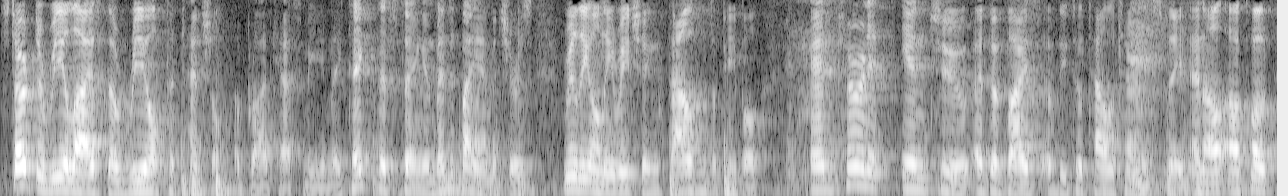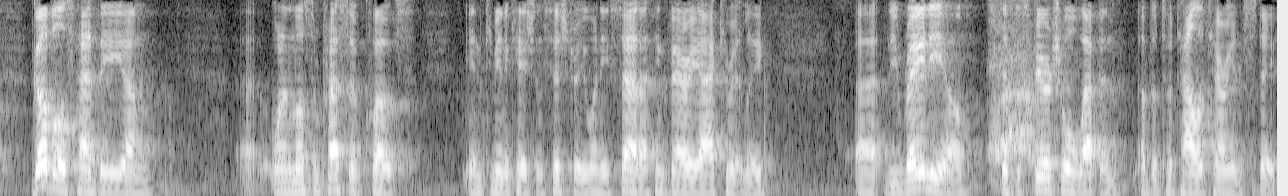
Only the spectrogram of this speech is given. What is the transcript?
start to realize the real potential of broadcast medium. They take this thing, invented by amateurs, really only reaching thousands of people, and turn it into a device of the totalitarian state. And I'll, I'll quote Goebbels had the, um, uh, one of the most impressive quotes in communications history when he said, I think very accurately, uh, the radio is the spiritual weapon of the totalitarian state.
